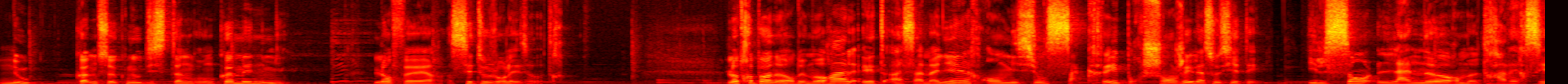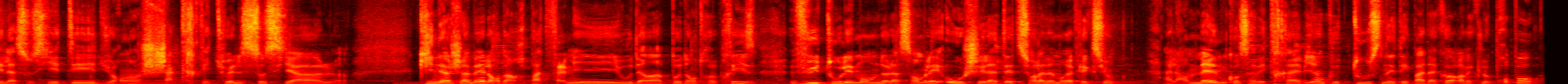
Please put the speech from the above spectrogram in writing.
Nous, comme ceux que nous distinguons comme ennemis. L'enfer, c'est toujours les autres. L'entrepreneur de morale est à sa manière en mission sacrée pour changer la société. Il sent la norme traverser la société durant chaque rituel social. Qui n'a jamais, lors d'un repas de famille ou d'un pot d'entreprise, vu tous les membres de l'Assemblée hocher la tête sur la même réflexion Alors même qu'on savait très bien que tous n'étaient pas d'accord avec le propos.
